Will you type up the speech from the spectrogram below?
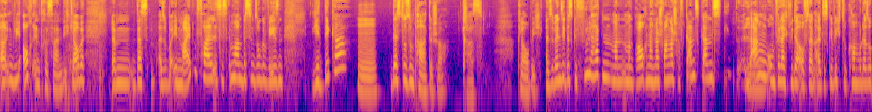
irgendwie auch interessant. Ich glaube, ähm, dass, also in meinem Fall ist es immer ein bisschen so gewesen, je dicker, desto sympathischer krass. Glaube ich. Also wenn sie das Gefühl hatten, man, man braucht nach einer Schwangerschaft ganz, ganz lang, um vielleicht wieder auf sein altes Gewicht zu kommen oder so,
